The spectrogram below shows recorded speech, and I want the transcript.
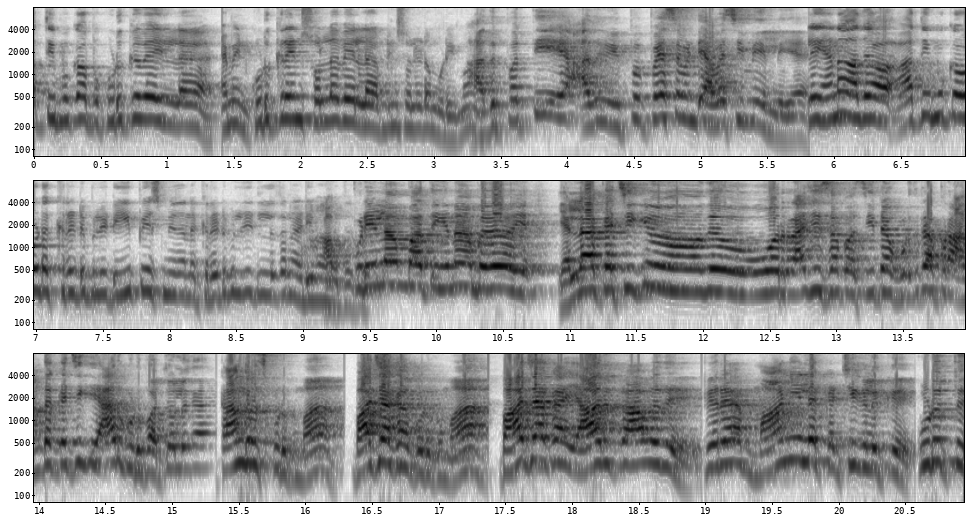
அதிமுக அப்ப கொடுக்கவே இல்லை. ஐ மீன் கொடுக்குறேன்னு சொல்லவே இல்லை அப்படின்னு சொல்லிட முடியுமா? அது பத்தி அது இப்ப பேச வேண்டிய அவசியமே இல்லையே. இல்லை ஏன்னா அது அதிமுகவோட கிரெடிபிலிட்டி இபிஎஸ் மீதான கிரெடிபிலிட்டியில தான் அடிவாங்க அப்படியெல்லாம் பாத்தீங்கன்னா இப்ப எல்லா கட்சிக்கும் வந்து ஒவ்வொரு ராஜ்யசபா சீட்டா கொடுத்துட்டு அப்புறம் அந்த கட்சிக்கு யாரு கொடுப்பா? சொல்லுங்க. காங்கிரஸ் கொடுக்குமா? பாஜக கொடுக்குமா? பாஜக யாருக்காவது பிற மாநில கட்சிகளுக்கு கொடுத்து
